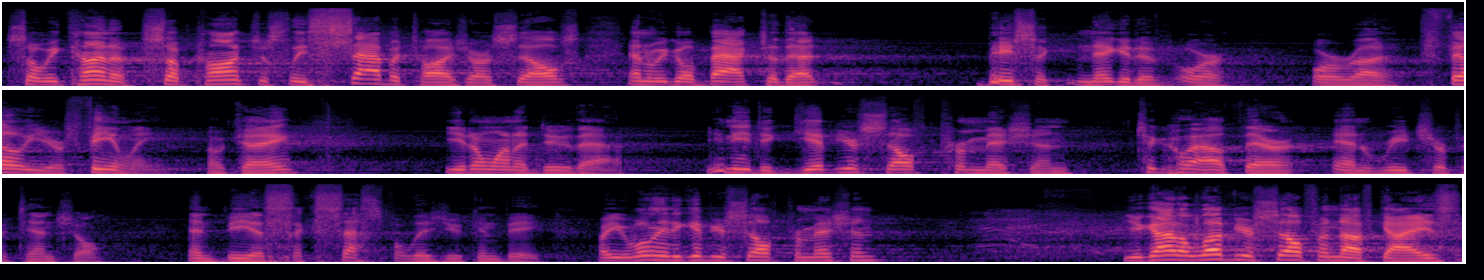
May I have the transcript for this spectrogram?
So we kind of subconsciously sabotage ourselves and we go back to that basic negative or, or uh, failure feeling, okay? You don't want to do that. You need to give yourself permission to go out there and reach your potential and be as successful as you can be. Are you willing to give yourself permission? You got to love yourself enough, guys,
